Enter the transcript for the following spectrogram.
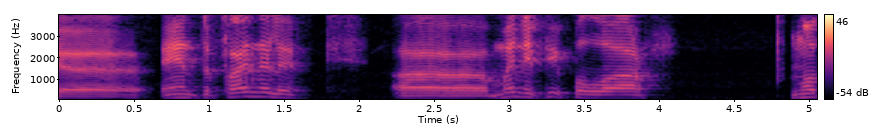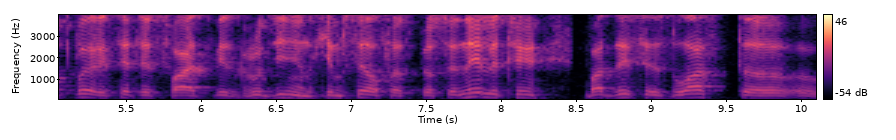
Uh, and finally, many people are not very satisfied with Grudinin himself as personality, but this is last uh,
